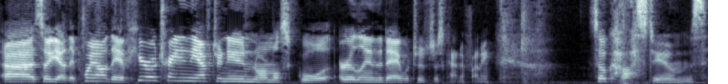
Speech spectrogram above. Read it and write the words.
Uh, so yeah, they point out they have hero training in the afternoon, normal school early in the day, which was just kind of funny. So costumes.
